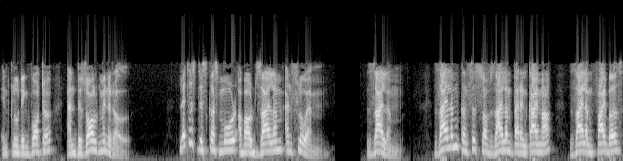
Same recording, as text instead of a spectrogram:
including water and dissolved mineral. Let us discuss more about xylem and phloem. Xylem Xylem consists of xylem parenchyma, xylem fibers,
